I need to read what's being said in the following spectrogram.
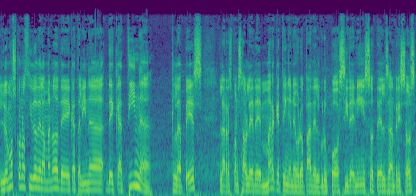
Lo hemos conocido de la mano de Catalina, de Catina Clapés, la responsable de marketing en Europa del grupo Sirenis Hotels and Resorts.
